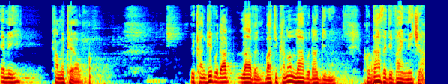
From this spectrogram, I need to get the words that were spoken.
Amy Carmichael. You can give without loving, but you cannot love without giving. Because that's the divine nature.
